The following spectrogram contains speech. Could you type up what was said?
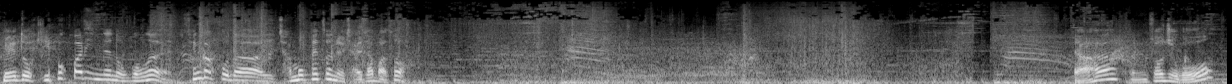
그래도 기폭발이 있는 50은 생각보다 이 잠모 패턴을 잘 잡아서 자, 공 써주고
